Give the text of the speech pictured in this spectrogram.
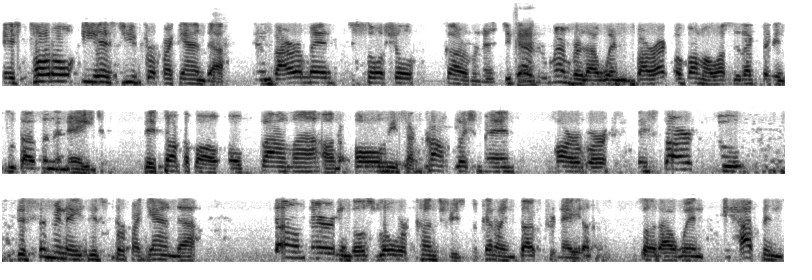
It's total ESG propaganda, environment, social governance. You guys remember that when Barack Obama was elected in 2008, they talk about Obama on all his accomplishments, Harvard. They start to disseminate this propaganda down there in those lower countries to kind of indoctrinate them so that when it happens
